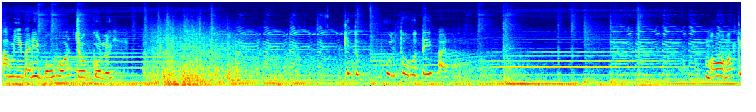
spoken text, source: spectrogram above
আমি এবারে বউ হওয়ার যোগ্য নই। কিন্তু ভুল তো হতেই পারে। মা আমাকে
